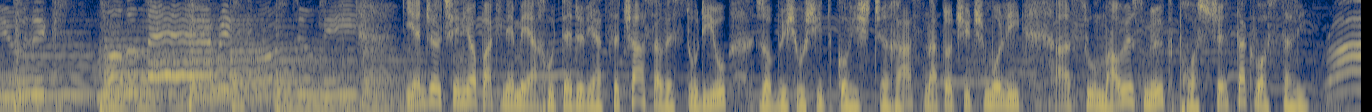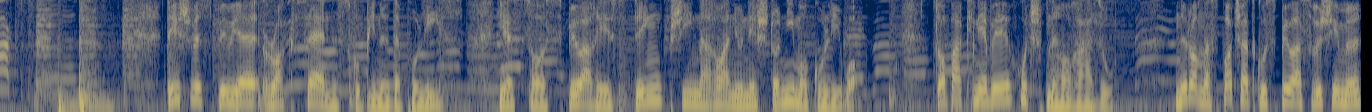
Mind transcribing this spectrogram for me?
cienio pak nie miachu tedy wiace czasa w studiu, zo bychu šitko jeszcze raz natočić moli, a su mały zmylk proszcze tak wostali. Tež w spiewie Roxanne skupiny The Police je so spiewary Sting przy narwaniu nešto nimokuliło. To pak nieby huczbnego razu. Nidom na spočatku spěva slyšíme,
